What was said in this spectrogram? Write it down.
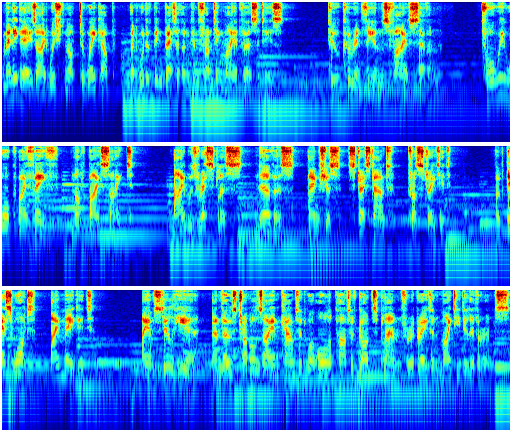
many days I'd wished not to wake up, that would have been better than confronting my adversities. 2 Corinthians 5 7. For we walk by faith, not by sight. I was restless, nervous, anxious, stressed out, frustrated. But guess what? I made it. I am still here, and those troubles I encountered were all a part of God's plan for a great and mighty deliverance.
